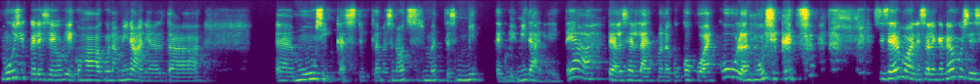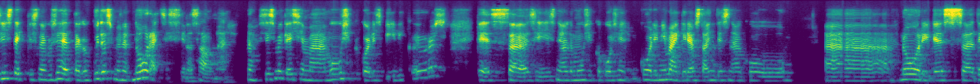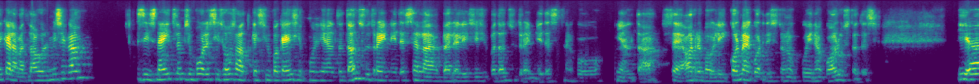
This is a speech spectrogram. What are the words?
muusikalise juhi koha, kuna mina nii-öelda äh, Äh, muusikast, ütleme sõna otseses mõttes mitte kui midagi ei tea, peale selle, et ma nagu kogu aeg kuulan muusikat siis Ermo oli sellega nõus ja siis tekkis nagu see, et aga kuidas me need noored siis sinna saame. noh, siis me käisime muusikakoolis Viivika juures, kes äh, siis nii-öelda muusikakooli nimekirjast andis nagu äh, noori, kes tegelevad laulmisega siis näitlemise poole siis osad, kes juba käisid mul nii-öelda tantsutrennides, selle aja peal oli siis juba tantsutrennides nagu nii-öelda see arv oli kolmekordistunud, kui nagu alustades. ja,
